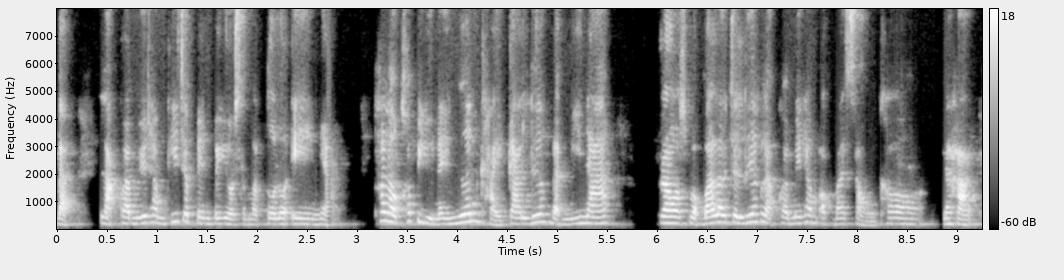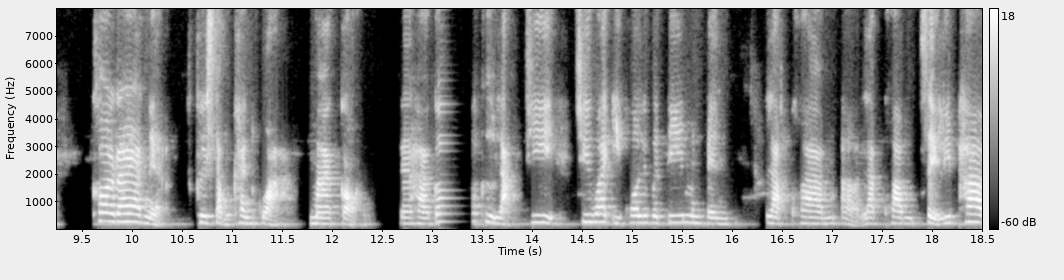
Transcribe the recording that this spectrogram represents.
แบบหลักความยุติธรรมที่จะเป็นประโยชน์สำหรับตัวเราเองเนี่ยถ้าเราเข้าไปอยู่ในเงื่อนไขการเลือกแบบนี้นะ เราบอกว่าเราจะเลือกหลักความยุติธรรมออกมาสองข้อนะคะ ข้อแรกเนี่ยคือสำคัญกว่ามาก่อนนะคะ ก็็คือหลักที่ชื่อว่า equal liberty มันเป็นหลักความหลักความเสรีภาพ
